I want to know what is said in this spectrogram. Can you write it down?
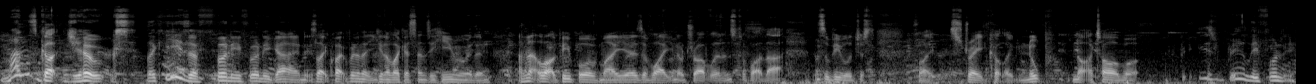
Man's got jokes. Like, he is a funny, funny guy. And it's like quite funny that you can have like a sense of humour with him. I've met a lot of people of my years of like, you know, travelling and stuff like that. And some people are just like straight cut, like, nope, not at all. But he's really funny.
